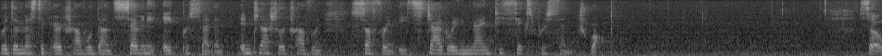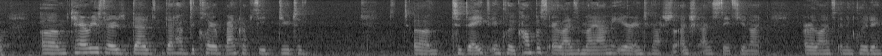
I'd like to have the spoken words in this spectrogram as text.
with domestic air travel down 78% and international traveling suffering a staggering 96% drop. So, um, carriers that, that, that have declared bankruptcy due to um, to date include Compass Airlines, Miami Air International, and Trans-States United Airlines, and including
